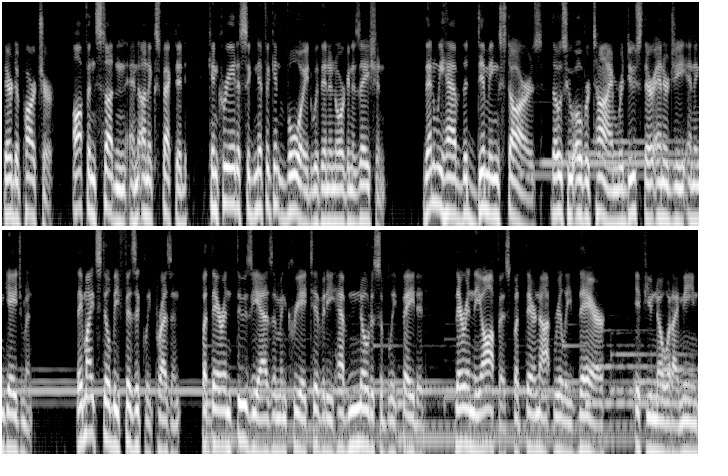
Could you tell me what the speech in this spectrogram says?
Their departure, often sudden and unexpected, can create a significant void within an organization. Then we have the dimming stars, those who over time reduce their energy and engagement. They might still be physically present, but their enthusiasm and creativity have noticeably faded. They're in the office but they're not really there, if you know what I mean.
